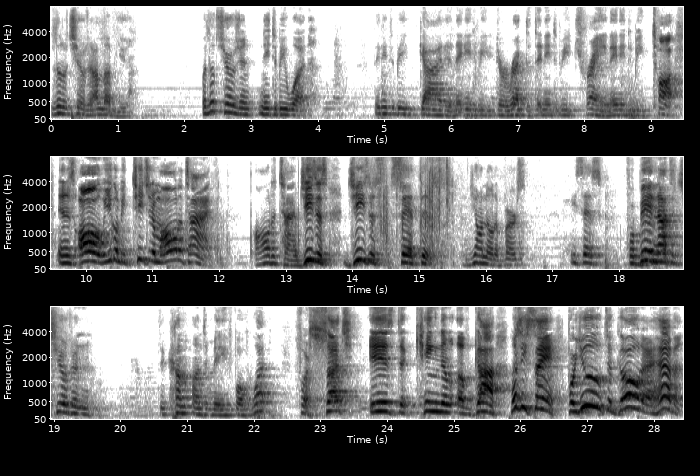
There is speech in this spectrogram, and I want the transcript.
little children, I love you. But little children need to be what? They need to be guided. They need to be directed. They need to be trained. They need to be taught. And it's all, you're going to be teaching them all the time. All the time. Jesus, Jesus said this. Y'all know the verse. He says, Forbid not the children to come unto me. For what? For such is the kingdom of God. What's he saying? For you to go to heaven,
